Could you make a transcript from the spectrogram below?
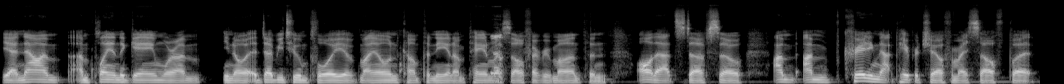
yeah, now I'm I'm playing the game where I'm you know a w2 employee of my own company and i'm paying yep. myself every month and all that stuff so i'm i'm creating that paper trail for myself but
